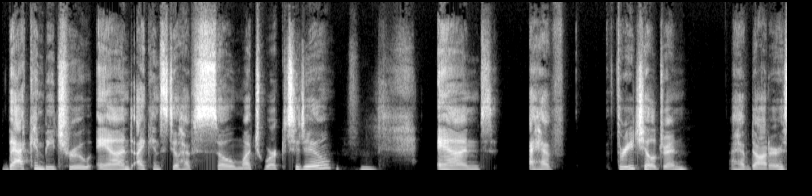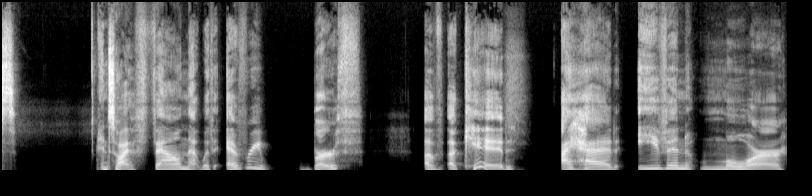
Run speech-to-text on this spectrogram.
that can be true and I can still have so much work to do. Mhm. And I have three children. I have daughters. And so I found that with every birth of a kid, I had even more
